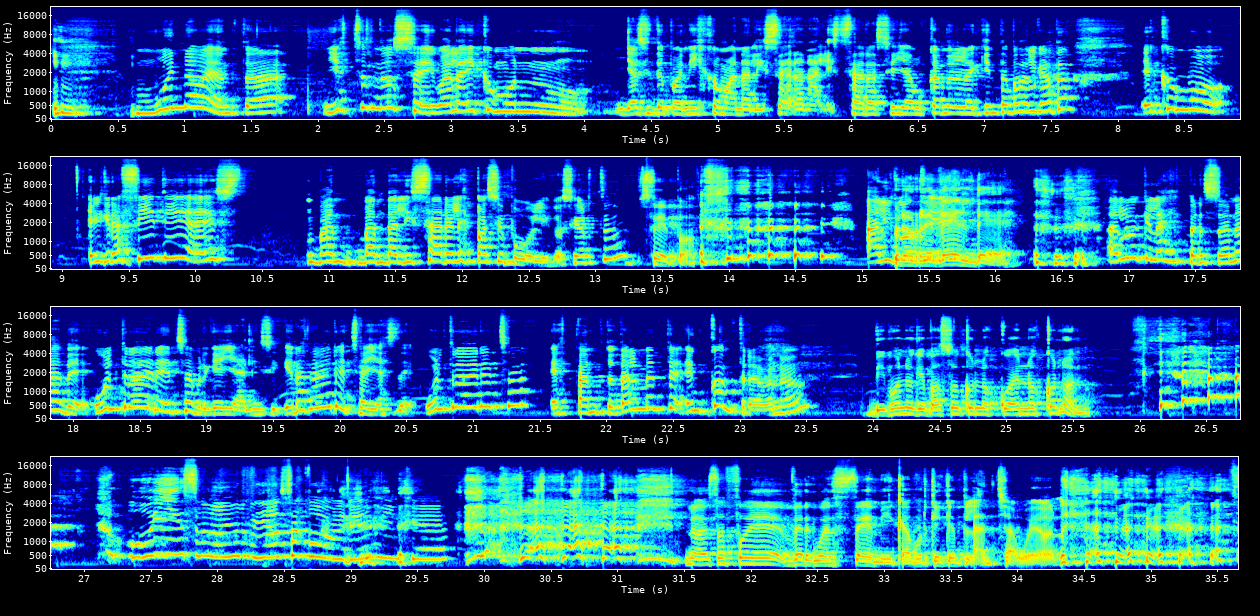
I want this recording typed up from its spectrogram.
Muy 90. Y esto no sé, igual hay como un. Ya si te ponís como a analizar, analizar, así ya buscándole la quinta pata al gato. Es como. El graffiti es van- vandalizar el espacio público, ¿cierto? Sí, po. Algo Pero que- rebelde. Algo que las personas de ultraderecha, porque ella ni siquiera es de derecha, ella es de ultraderecha, están totalmente en contra, ¿o no? Vimos lo que pasó con los cuadernos Colón. Uy, se me había olvidado No, esa fue vergüencémica, porque qué plancha, weón.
